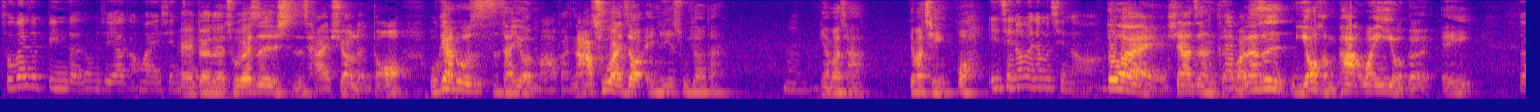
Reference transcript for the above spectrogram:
除非是冰的东西，要赶快先。哎，对对，除非是食材需要冷冻哦。我跟你讲，如果是食材又很麻烦，拿出来之后，哎，那些塑胶袋，嗯，你要不要擦？要不要清哇？以前都没那么清了啊。对，现在真的很可怕。但是你又很怕，万一有个哎，对，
